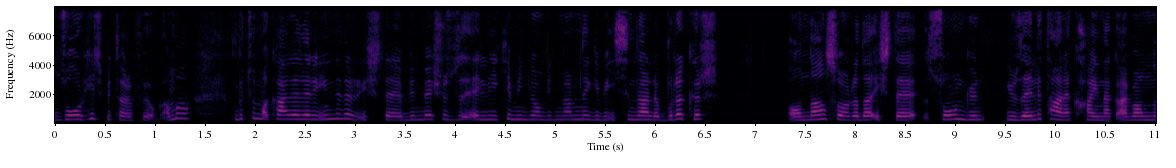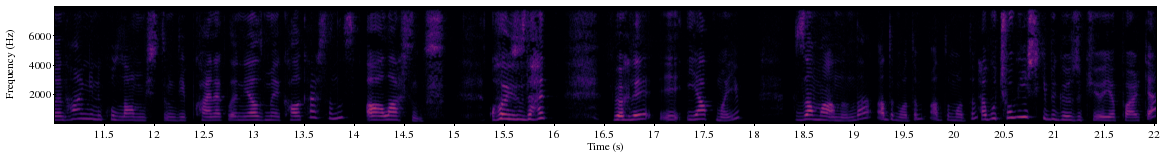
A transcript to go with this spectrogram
zor hiçbir tarafı yok ama bütün makaleleri indirir işte 1552 milyon bilmem ne gibi isimlerle bırakır. Ondan sonra da işte son gün 150 tane kaynak, ay hangini kullanmıştım deyip kaynaklarını yazmaya kalkarsanız ağlarsınız. O yüzden böyle yapmayıp zamanında adım adım adım adım. Ha bu çok iş gibi gözüküyor yaparken.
